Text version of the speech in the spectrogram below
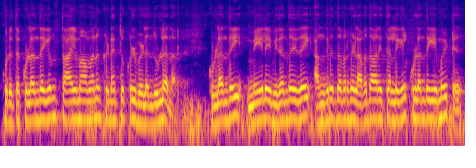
குறித்த குழந்தையும் தாய் மாமனும் கிணற்றுக்குள் விழுந்துள்ளனர். குழந்தை மேலே மிதந்ததை அங்கிருந்தவர்கள் அவதானித்த நிலையில் குழந்தையை மீட்டு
